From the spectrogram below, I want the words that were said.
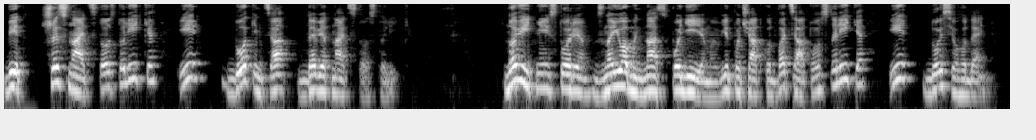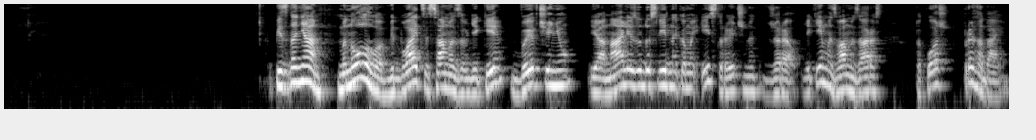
від 16 століття і до кінця 19 століття. Новітня історія знайомить нас з подіями від початку 20 століття і до сьогодення. Пізнання минулого відбувається саме завдяки вивченню і аналізу дослідниками історичних джерел, які ми з вами зараз також пригадаємо.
